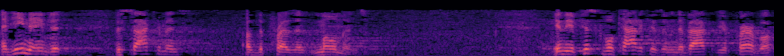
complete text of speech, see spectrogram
And he named it the sacrament of the present moment. In the Episcopal Catechism in the back of your prayer book,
